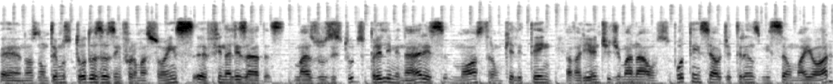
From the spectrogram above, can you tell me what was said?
é, nós não temos todas as informações é, finalizadas, mas os estudos preliminares mostram que ele tem a variante de Manaus potencial de transmissão maior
